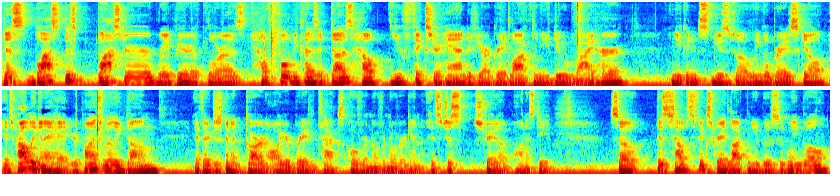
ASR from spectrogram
this blast this blaster rapier laura is helpful because it does help you fix your hand if you are grade locked and you do ride her and you can use a Wingull Brave skill. It's probably going to hit. Your opponent's really dumb if they're just going to guard all your brave attacks over and over and over again it's just straight up honesty so this helps fix grade lock when you boosted Wingull.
